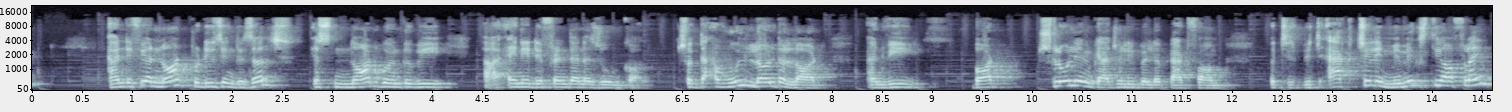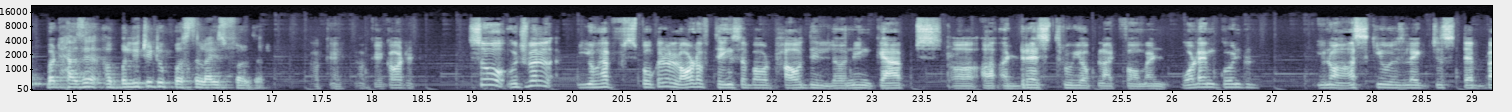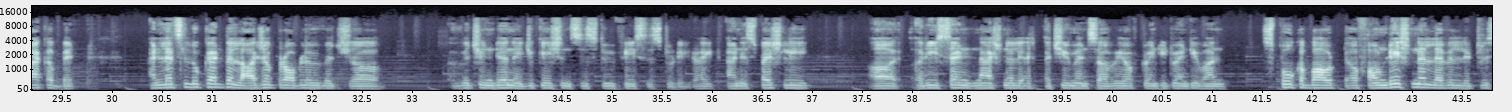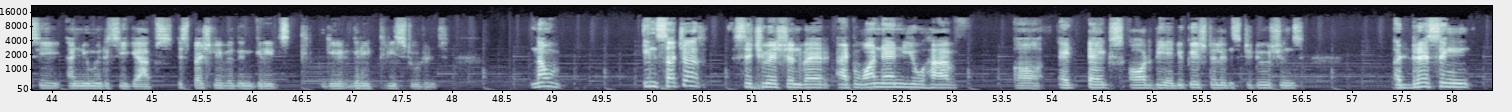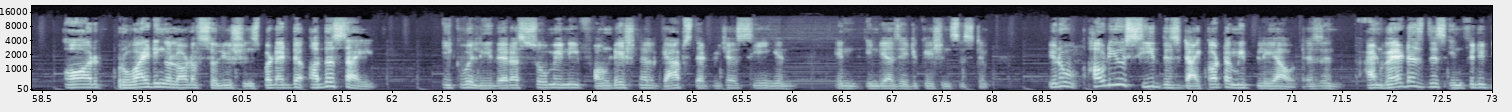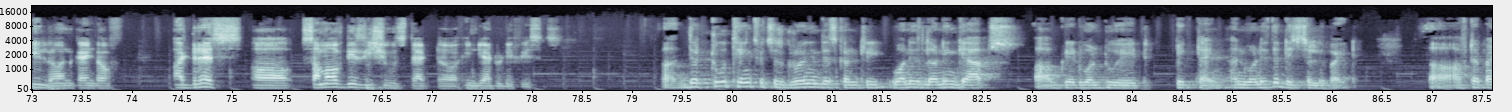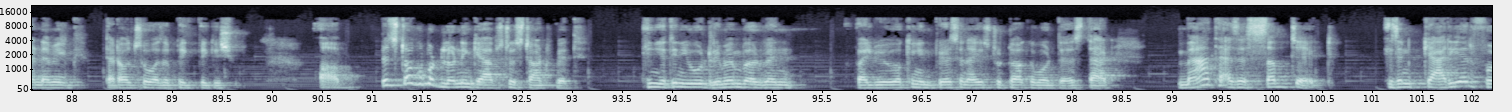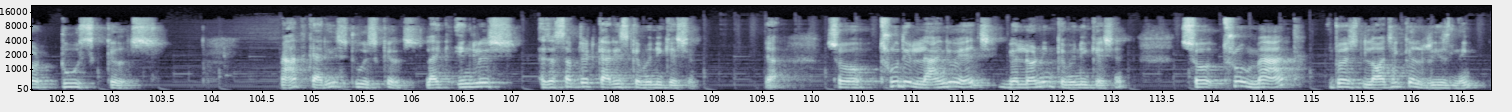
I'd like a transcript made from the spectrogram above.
and if you are not producing results, it's not going to be uh, any different than a Zoom call. So that we learned a lot, and we bought slowly and gradually build a platform which is which actually mimics the offline but has an ability to personalize further. Okay, okay, got it. So, Ujjwal, you have spoken a lot of things about how the learning gaps uh, are addressed through your platform, and what I'm going to, you know, ask you is like just step back a bit and let's look at the larger problem which uh, which Indian education system faces today, right? And especially uh, a recent National Achievement Survey of 2021 spoke about uh, foundational level literacy and numeracy gaps, especially within grades grade three students. Now, in such a situation where at one end you have uh, edtechs or the educational institutions addressing or providing a lot of solutions. But at the other side, equally, there are so many foundational gaps that we are seeing in, in India's education system. You know, how do you see this dichotomy play out? As in, and where does this infinity learn kind of address uh, some of these issues that uh, India today faces? Uh, there are two things which is growing in this country. One is learning gaps, uh, grade one to eight, big time, and one is the digital divide. Uh, after pandemic, that also was a big, big issue. Uh, let's talk about learning gaps to start with. In Yatin, you would remember when, while we were working in Pearson, I used to talk about this that math as a subject is a carrier for two skills. Math carries two skills, like English as a subject carries communication. Yeah. So through the language, we are learning communication. So through math, it was logical reasoning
